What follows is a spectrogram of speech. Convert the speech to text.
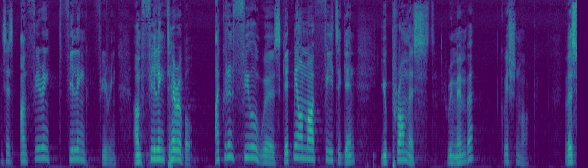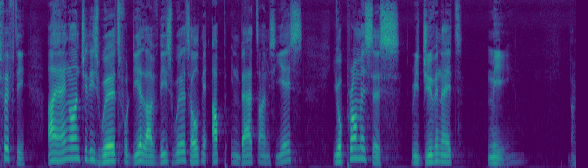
He says, I'm fearing, feeling, fearing. I'm feeling terrible. I couldn't feel worse. Get me on my feet again. You promised. Remember? Question mark. Verse 50. I hang on to these words for dear life. These words hold me up in bad times. Yes, your promises rejuvenate me. Now,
